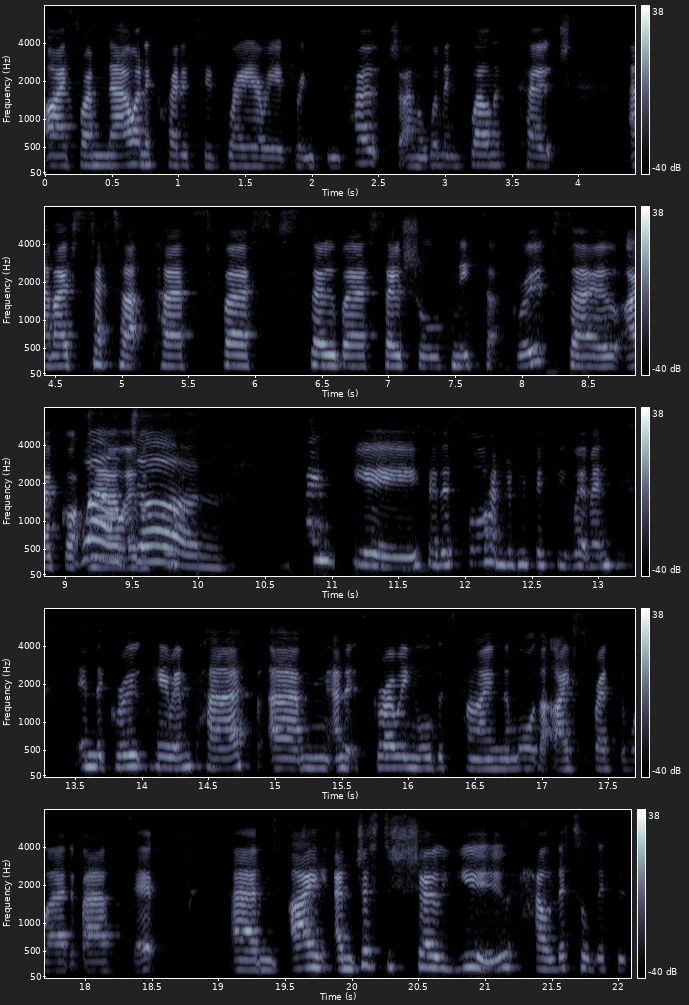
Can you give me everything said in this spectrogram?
I, so I'm now an accredited grey area drinking coach. I'm a women's wellness coach. And I've set up Perth's first sober socials meetup group. So I've got well now done. Thank you. So there's 450 women in the group here in Perth, um, and it's growing all the time. The more that I spread the word about it, um, I and just to show you how little this is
